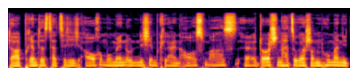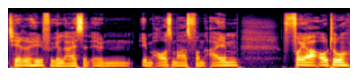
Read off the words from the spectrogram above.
Dort brennt es tatsächlich auch im Moment und nicht im kleinen Ausmaß. Äh, Deutschland hat sogar schon humanitäre Hilfe geleistet in, im Ausmaß von einem Feuerauto,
